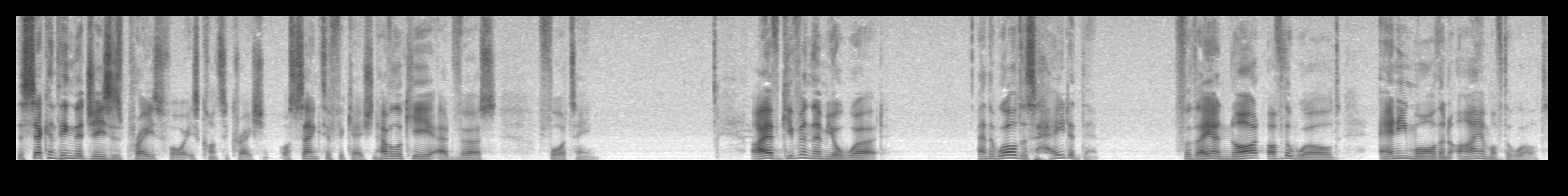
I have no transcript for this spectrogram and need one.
The second thing that Jesus prays for is consecration or sanctification. Have a look here at verse 14. I have given them your word, and the world has hated them, for they are not of the world any more than I am of the world.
